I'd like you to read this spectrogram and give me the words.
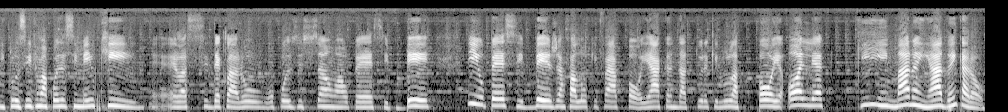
Inclusive uma coisa assim, meio que é, ela se declarou oposição ao PSB e o PSB já falou que vai apoiar a candidatura que Lula apoia. Olha que emaranhado, hein, Carol?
